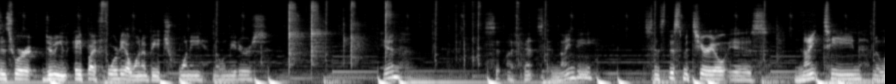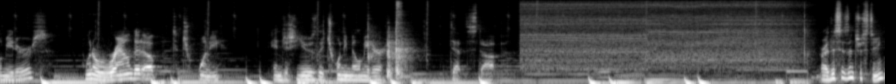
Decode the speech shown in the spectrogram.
Since we're doing an 8 by 40 I want to be 20 millimeters in. Set my fence to 90. Since this material is 19 millimeters, I'm going to round it up to 20 and just use the 20 millimeter depth stop. All right, this is interesting.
